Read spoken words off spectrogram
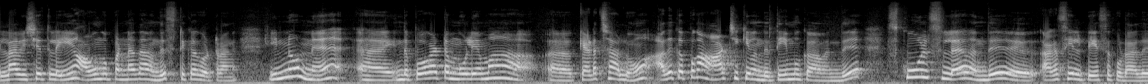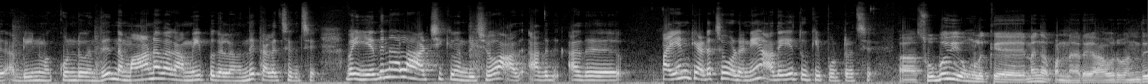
எல்லா விஷயத்துலையும் அவங்க பண்ணதான் வந்து ஸ்டிக்கர் கொட்டுறாங்க. இன்னொன்று இந்த போராட்டம் மூலியமா கிடைச்சாலும் அதுக்கப்புறம் ஆட்சிக்கு வந்த திமுக வந்து ஸ்கூல்ஸில் வந்து அரசியல் பேசக்கூடாது அப்படின்னு கொண்டு வந்து இந்த மாணவர் அமைப்புகளை வந்து கலைச்சிருச்சு. அப்போ எதனால ஆட்சிக்கு வந்துச்சோ அது அது அது பயன் கிடைச்ச உடனே அதையே தூக்கி போட்டுருச்சு. சுபவி உங்களுக்கு என்னங்க பண்ணாரு? அவர் வந்து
